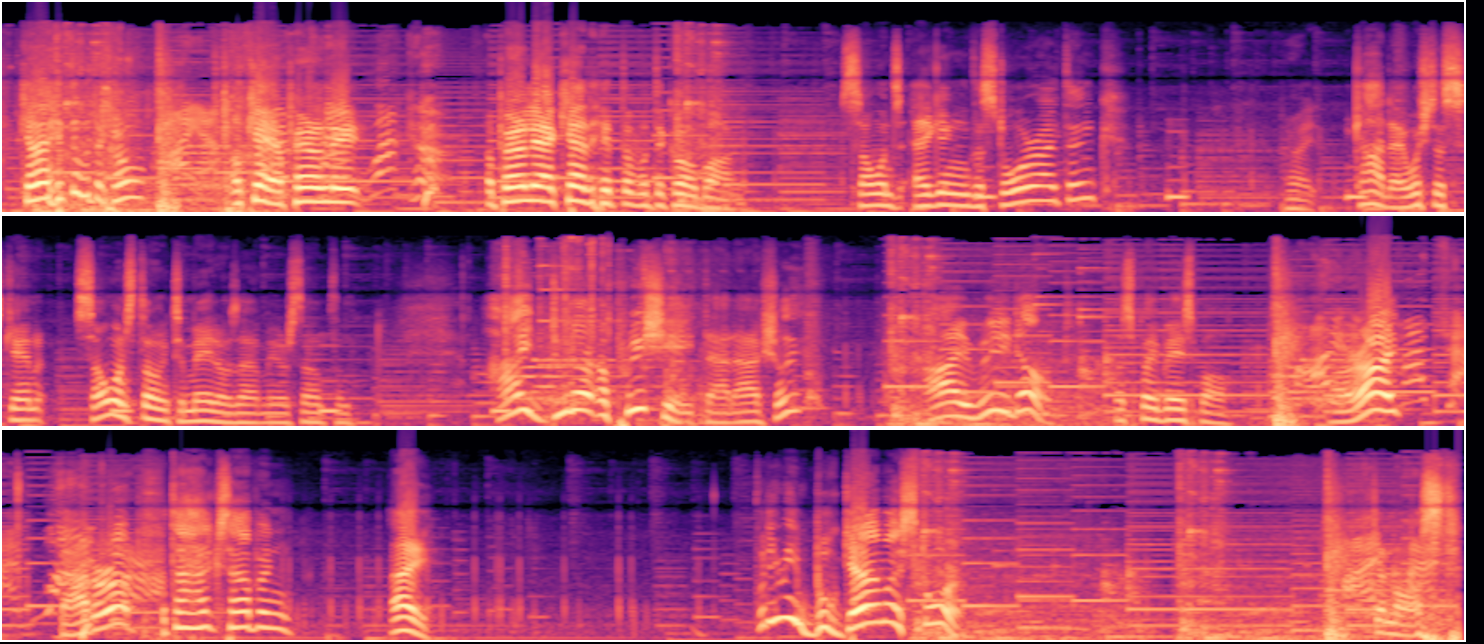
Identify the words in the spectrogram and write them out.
can I hit them with the crow? I am Okay, apparently- Apparently I can't hit them with the crowbar. Someone's egging the store, I think. Alright. God, I wish the scanner... Someone's throwing tomatoes at me or something. I do not appreciate that, actually. I really don't. Let's play baseball. I am Alright. Batter up. What the heck's happening? Hey. What do you mean, boo? Get out of my store. Get lost.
